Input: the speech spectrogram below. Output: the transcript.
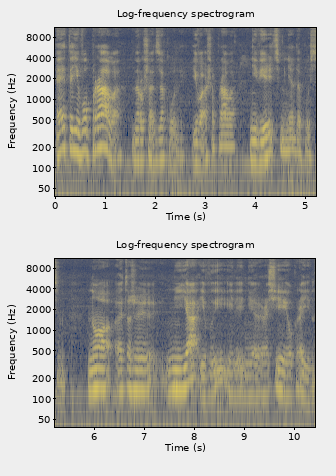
Это его право нарушать законы. И ваше право не верить мне, допустим. Но это же не я и вы, или не Россия и Украина.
